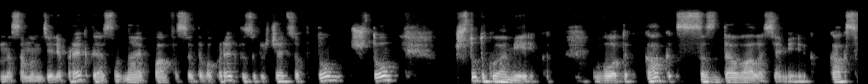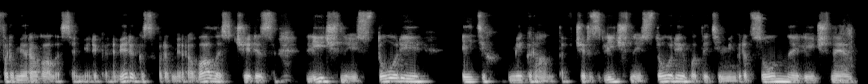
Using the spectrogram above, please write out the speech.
на самом деле проект, и основная пафос этого проекта заключается в том, что что такое Америка? Вот как создавалась Америка? Как сформировалась Америка? Америка сформировалась через личные истории этих мигрантов, через личные истории, вот эти миграционные личные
